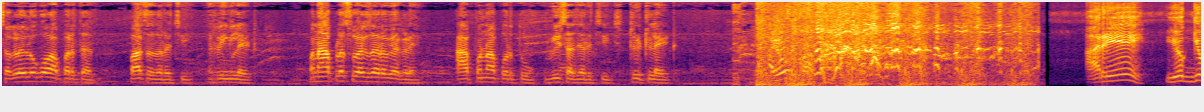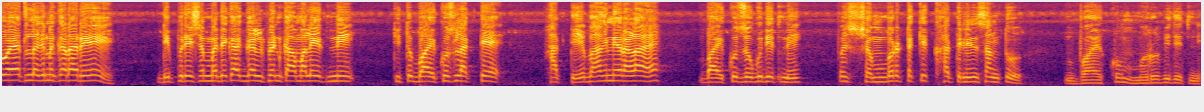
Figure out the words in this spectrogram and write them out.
सगळे लोक वापरतात. पाच हजाराची रिंग लाइट. पण आपला स्वॅग जरा वेगळा आहे. आपण वापरतो वीस हजाराची स्ट्रीट लाइट. अरे योग्य वयात लग्न करा रे. डिप्रेशनमध्ये काय गर्लफ्रेंड कामाला येत नाही. तिथं बायकोच लागते. हा ते भाग निराळा आहे. बायको जगू देत नाही. पण शंभर टक्के खात्रीने सांगतो बायको मरू बी देत नाही.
